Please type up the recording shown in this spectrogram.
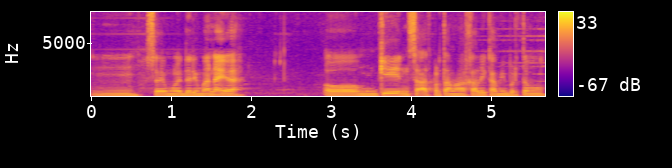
Hmm, saya mulai dari mana ya? Oh, mungkin saat pertama kali kami bertemu.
